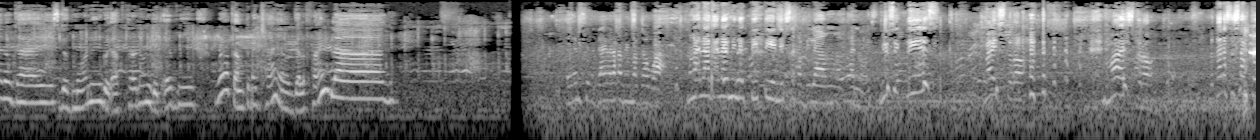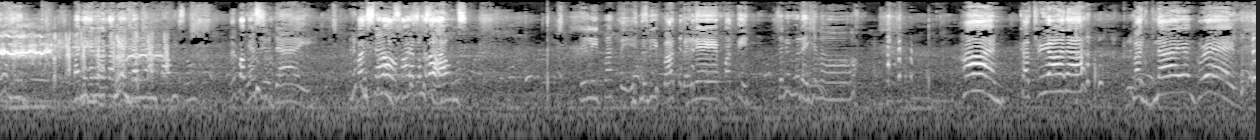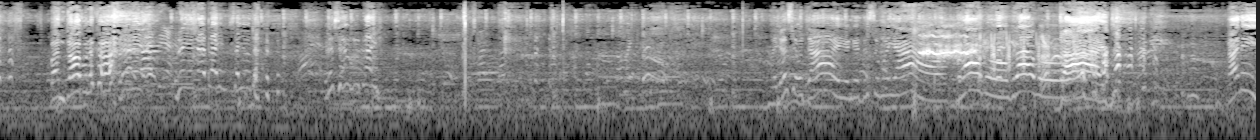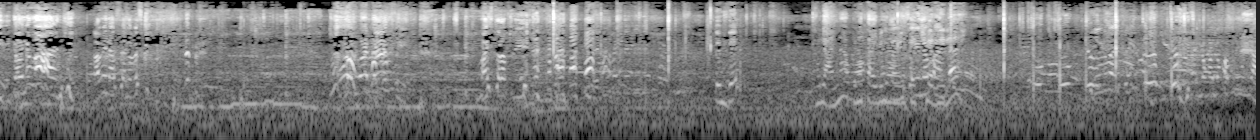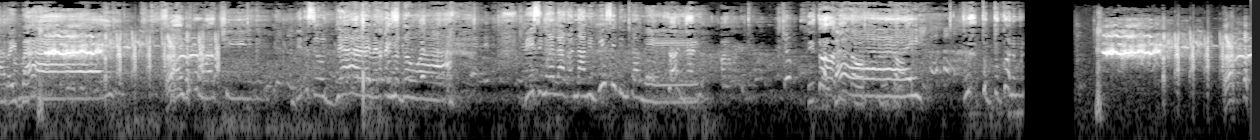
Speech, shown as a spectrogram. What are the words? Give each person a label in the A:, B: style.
A: Hello guys! Good morning, good afternoon, good evening. Welcome to my channel, Galfine Vlog! Ayan sila, dahil wala kami magawa. Mga alaga namin nagtitinis sa kabilang ano.
B: Music please! Maestro! Maestro!
A: Matalas na sang tuwin. Panay ano na kami, ang dami namin pawis. Oh. Yes, you die. Ano bang sounds? Ano bang sounds? Dilipat eh.
B: Lipat, telepathy.
A: Sabi mo na, hello.
B: Han! Katriana! Magnaya Grave! Banda mo na ka!
A: Yun na, Day. Sa'yo na. Udah sa'yo na, Day. Ayan si Uday. Ang ganda sumaya. Bravo, bravo.
B: Dad! Naman! Kami nasa labas ko. oh, wala! Maestro, please! Tindi?
A: Wala na. Pinatay na lang yung picture nila. Bye-bye. Thank you for watching. Dito si Uday. Wala kayong magawa. Busy mga laga namin. Busy din kami.
B: Saan yan? Ah, dito, Bye. dito.
A: Bye!
B: Tugtog ka naman.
